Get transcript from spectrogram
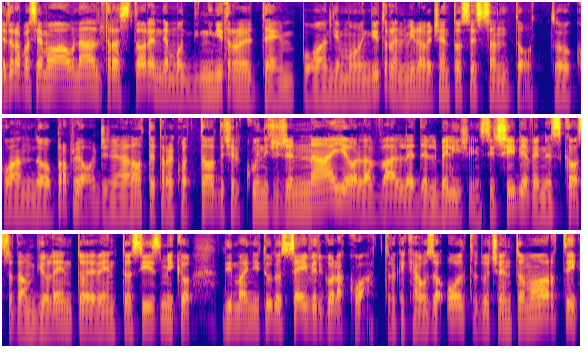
Ed ora passiamo a un'altra storia, andiamo indietro nel tempo, andiamo indietro nel 1968, quando proprio oggi, nella notte tra il 14 e il 15 gennaio, la valle del Belice in Sicilia venne scossa da un violento evento sismico di magnitudo 6,4 che causò oltre 200 morti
